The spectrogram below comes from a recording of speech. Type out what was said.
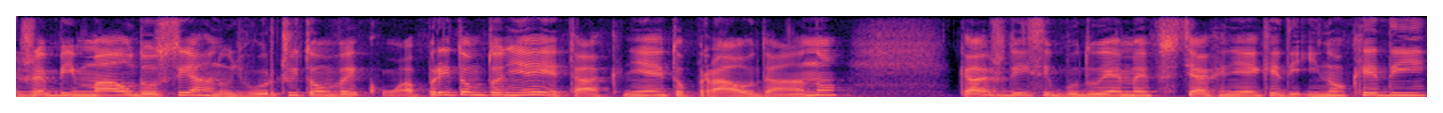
že by mal dosiahnuť v určitom veku. A pritom to nie je tak, nie je to pravda, áno. Každý si budujeme vzťah niekedy inokedy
